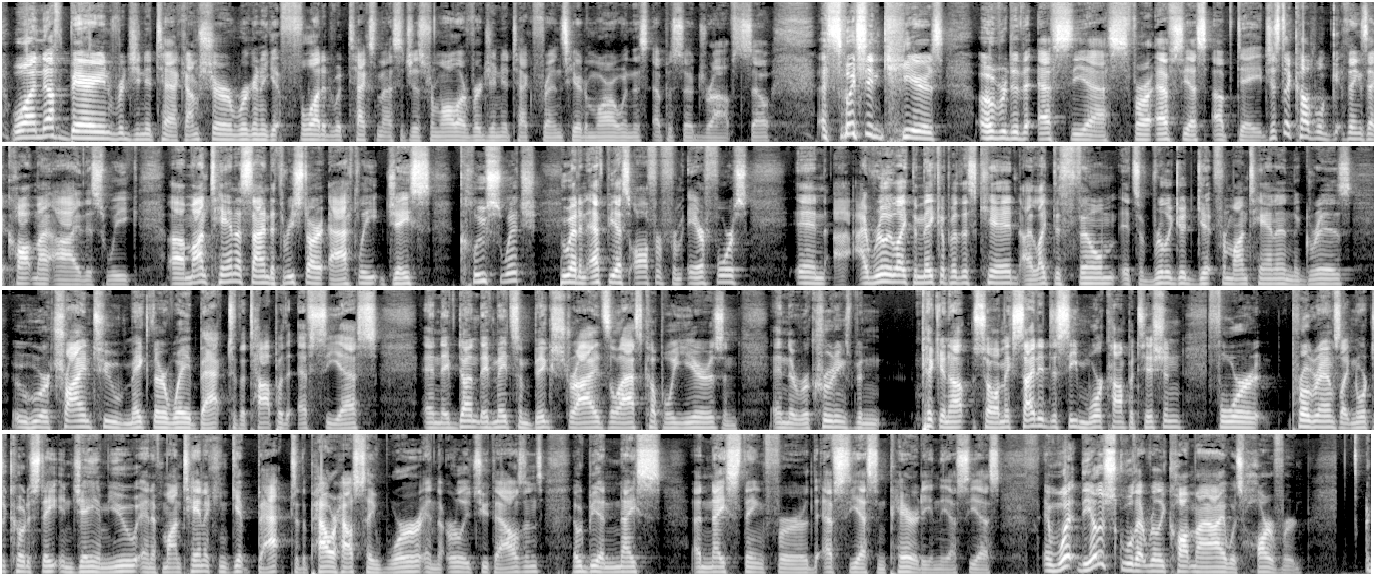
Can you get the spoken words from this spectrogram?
Well, enough burying Virginia Tech. I'm sure we're going to get flooded with text messages from all our Virginia Tech friends here tomorrow when this episode drops. So, uh, switching gears over to the FCS for our FCS update. Just a couple things that caught my eye this week. Uh, Montana signed a three star athlete, Jace Kluswich, who had an FBS offer from Air Force. And I really like the makeup of this kid. I like this film. It's a really good get from Montana and the Grizz who are trying to make their way back to the top of the FCS. And they've done they've made some big strides the last couple of years and and their recruiting's been picking up. So I'm excited to see more competition for programs like North Dakota State and JMU and if Montana can get back to the powerhouse they were in the early 2000s, it would be a nice a nice thing for the FCS and parity in the FCS. And what the other school that really caught my eye was Harvard.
